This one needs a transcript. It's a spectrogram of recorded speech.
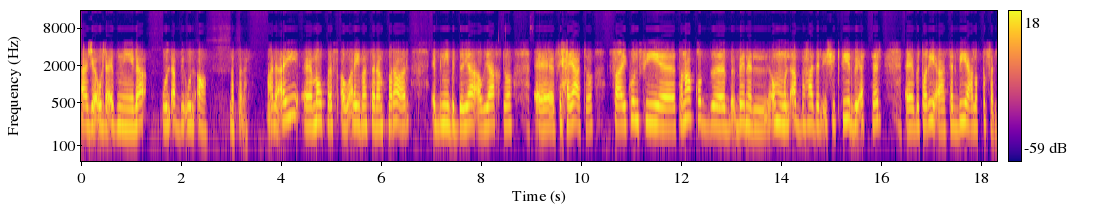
أجي أقول لابني لا والأب يقول آه مثلا. على أي آه، موقف أو أي مثلا قرار ابني بده إياه أو ياخده آه، في حياته فيكون في تناقض بين الأم والأب. هذا الإشي كثير بيأثر بطريقة سلبية على الطفل.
